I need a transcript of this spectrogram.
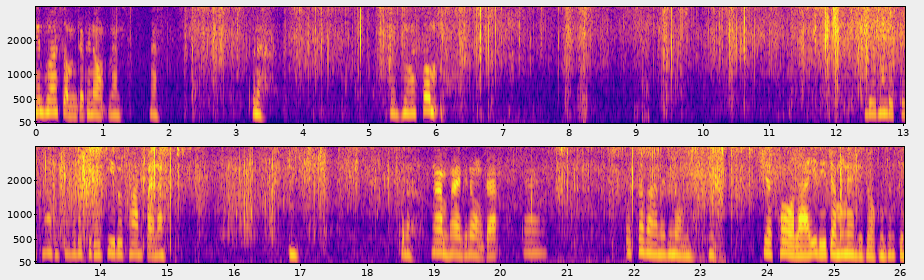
เห็นหัวสมจ้ะพี่น้องนั่นนั่นพูนะเห็นหัวส้มเดี๋ยวมันหลุดไปข้าวไปข้าวได้คือได้ขี่รถผ่านไปนะอืมพูนะงามให้พี่น้องจ้ะจ้าโอ้สบายเลยพี่น้องนี่เรียกพ่อร้ายอีดีจ้ะมึงแน่ดีดอกหนึ่งจังสิ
